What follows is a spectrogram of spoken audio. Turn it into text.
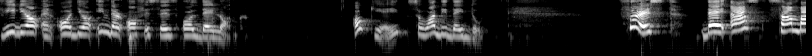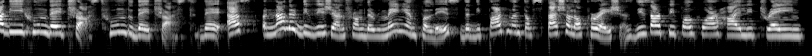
video and audio in their offices all day long. Okay, so what did they do? First, they asked somebody whom they trust. Whom do they trust? They asked another division from the Romanian police, the Department of Special Operations. These are people who are highly trained.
